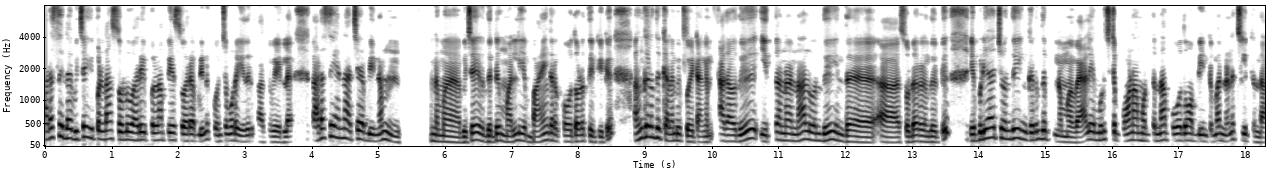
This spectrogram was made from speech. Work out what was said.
கடைசியில விஜய் இப்படிலாம் சொல்லுவாரு, இப்படிலாம் பேசுவாரு அப்படின்னு கொஞ்சம் கூட எதிர்பார்க்கவே இல்ல. கடைசி என்ன ஆச்சு அப்படின்னா நம்ம விஜய் இருந்துட்டு மல்லிய பயங்கர கோவத்தோட திட்டிட்டு, அங்கேருந்து கிளம்பி போயிட்டாங்க. அதாவது இத்தனை நாள் வந்து இந்த சுடர் இருந்துட்டு, எப்படியாச்சும் வந்து இங்கேருந்து நம்ம வேலையை முடிச்சுட்டு போனா மட்டும்தான் போதும் அப்படின்ற மாதிரி நினச்சிக்கிட்டு இருந்தா.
